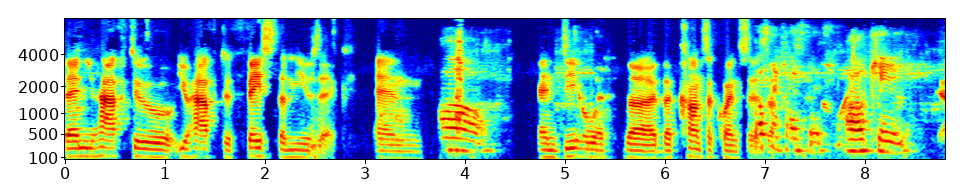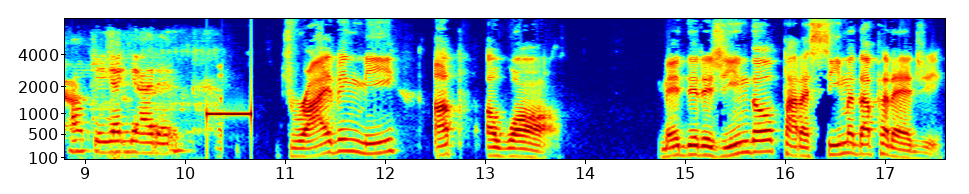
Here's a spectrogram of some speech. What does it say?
then you have to you have to face the music and oh, and deal with the the consequences. consequences. Okay, okay, I got it. driving me up a wall. Me dirigindo para cima da parede.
